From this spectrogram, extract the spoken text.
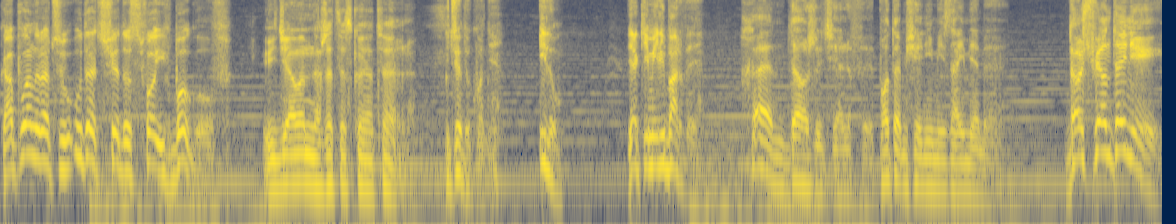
Kapłan raczył udać się do swoich bogów. Widziałem na rzece Skojatel. Gdzie dokładnie? Ilu? Jakie mieli barwy? Hen dożyć elfy, potem się nimi zajmiemy. Do świątyni!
